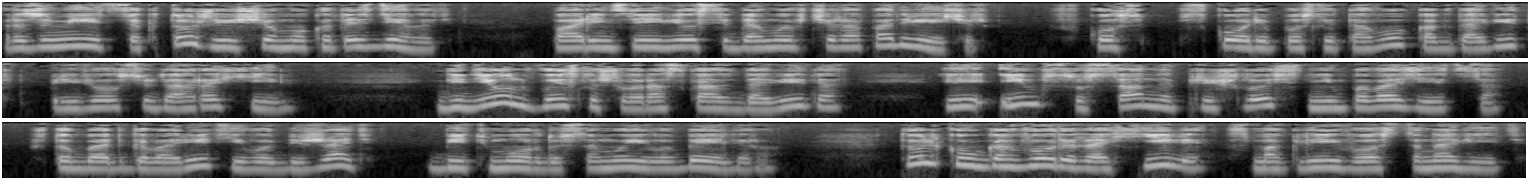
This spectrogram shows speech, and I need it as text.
разумеется, кто же еще мог это сделать? Парень заявился домой вчера под вечер, вскоре после того, как Давид привел сюда Рахиль. Гедеон выслушал рассказ Давида, и им с Сусанной пришлось с ним повозиться, чтобы отговорить его бежать, бить морду Самуилу Бейлеру. Только уговоры Рахили смогли его остановить.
